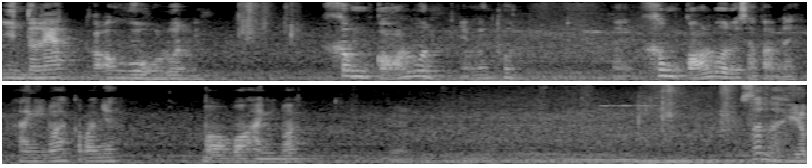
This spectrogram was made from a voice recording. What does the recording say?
internet gõ google luôn không có luôn em nói thôi. Đấy, không có luôn cái sản phẩm này. Hai nghìn các bác nhé. Bo bo hai nghìn rất là hiếm.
